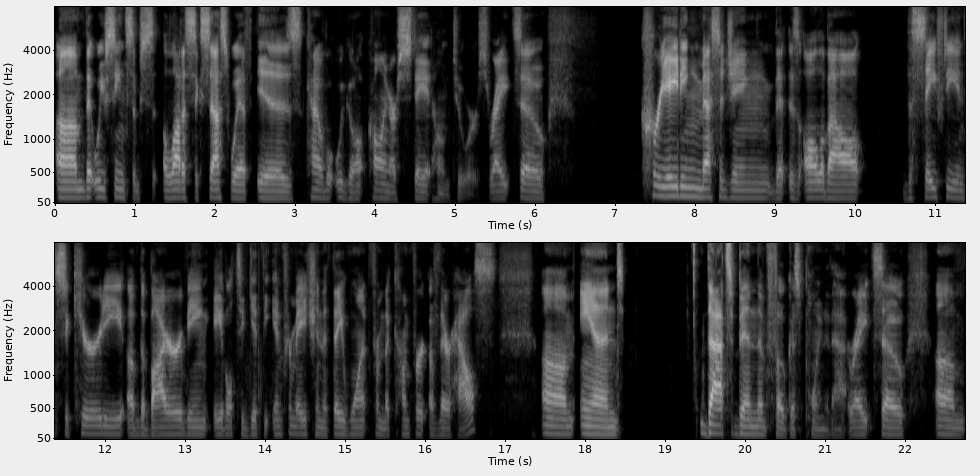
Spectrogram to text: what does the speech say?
Um, that we've seen some, a lot of success with is kind of what we go calling our stay at home tours, right? So creating messaging that is all about the safety and security of the buyer being able to get the information that they want from the comfort of their house. Um, and that's been the focus point of that, right? So, um,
